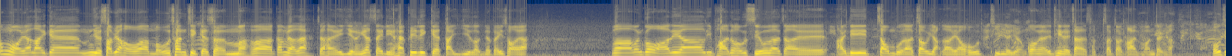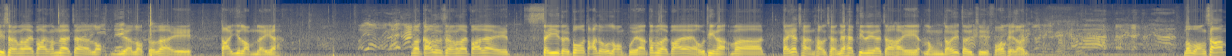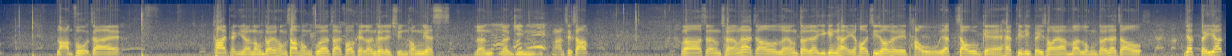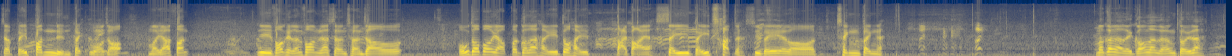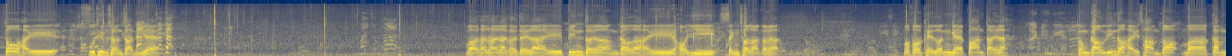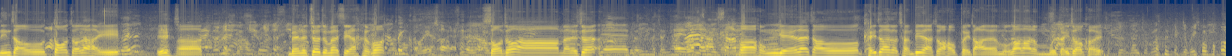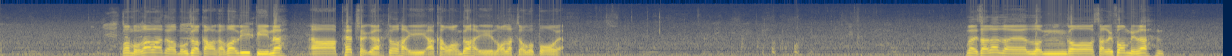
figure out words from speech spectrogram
風和日麗嘅五月十一號啊，母親節嘅上午啊，哇！今日呢就係二零一四年 Happy League 嘅第二輪嘅比賽啊。哇！温哥華呢啊呢排都好少啦，就係喺啲週末啊、週日啊有好天嘅陽光，因為啲天氣真係實實在太唔穩定啦。好似上個禮拜咁咧，真係落雨啊，落到咧係大雨淋漓啊。咁啊，搞到上個禮拜咧係四隊波打到好狼狽啊！今個禮拜咧好天啦。咁啊，第一場頭場嘅 Happy League 咧就係龍隊對住火麒麟。咁啊，黃衫藍褲就係太平洋龍隊，紅衫紅褲咧就係火麒麟佢哋傳統嘅兩兩件顏色衫。哇！上場咧就兩隊咧已經係開始咗佢哋頭一週嘅 Happy League 比賽啊。咁啊，龍隊咧就一比一就俾賓聯逼和咗，咁啊有一分。而火麒麟方面咧，上場就好多波入，不過咧係都係大敗啊，四比七啊，輸俾一個清兵啊。咁啊，今日嚟講咧，兩隊咧都係 full team 上陣嘅。咁啊，睇睇啦，佢哋咧係邊隊咧能夠咧係可以勝出啦？今日，咁火麒麟嘅班底咧，同舊年都係差唔多。咁啊，今年就多咗咧係，咦啊，命力追做咩事啊？我傻咗啊！命力追。哇！紅爺咧就企咗喺個場邊啊，做後備，但係無啦啦就唔會俾咗佢。我無啦啦就冇咗個教球，不過呢邊咧。阿 Patrick 啊，都係阿球王都係攞甩咗個波嘅。咁其實咧誒，論個實力方面咧，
